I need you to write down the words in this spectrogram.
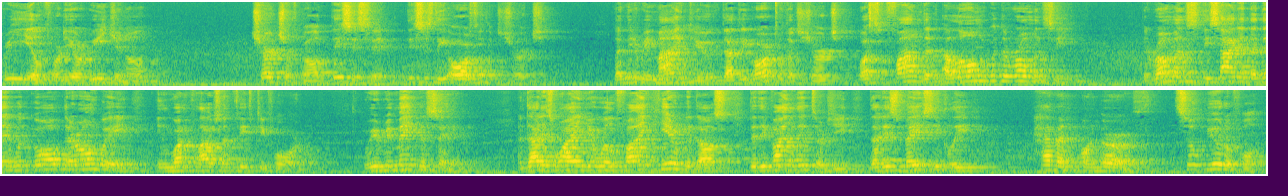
real, for the original Church of God, this is it. This is the Orthodox Church. Let me remind you that the Orthodox Church was founded along with the Roman See. The Romans decided that they would go their own way in 1054. We remain the same. And that is why you will find here with us the Divine Liturgy that is basically heaven on earth. So beautiful.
